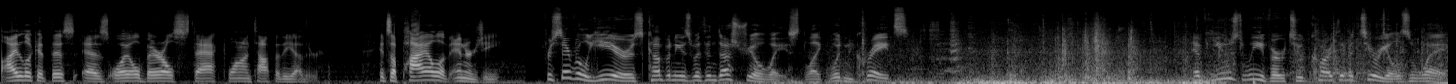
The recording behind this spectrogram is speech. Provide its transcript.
I look at this as oil barrels stacked one on top of the other. It's a pile of energy. For several years, companies with industrial waste, like wooden crates, have used Weaver to cart the materials away.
